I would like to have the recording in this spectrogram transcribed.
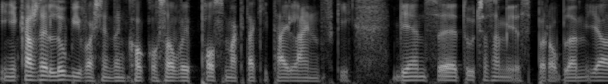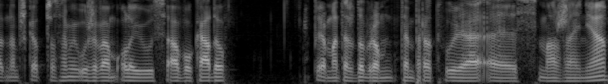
i nie każdy lubi właśnie ten kokosowy posmak taki tajlandzki, więc e, tu czasami jest problem. Ja na przykład czasami używam oleju z awokado, która ma też dobrą temperaturę e, smażenia,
